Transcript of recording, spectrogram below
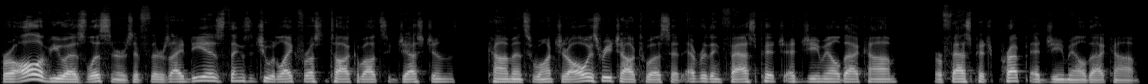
For all of you as listeners, if there's ideas, things that you would like for us to talk about, suggestions, comments, we want you to always reach out to us at everythingfastpitch at gmail.com or fastpitchprep at gmail.com.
